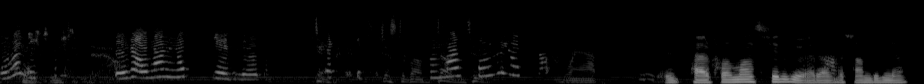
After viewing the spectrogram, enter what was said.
Ulan Can't işte reach it now. öyle olan yok diye biliyordum. Damn it, it's just about Bundan too. sonra yok. Crap. E, performans şey diyor herhalde tam bilmiyorum.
